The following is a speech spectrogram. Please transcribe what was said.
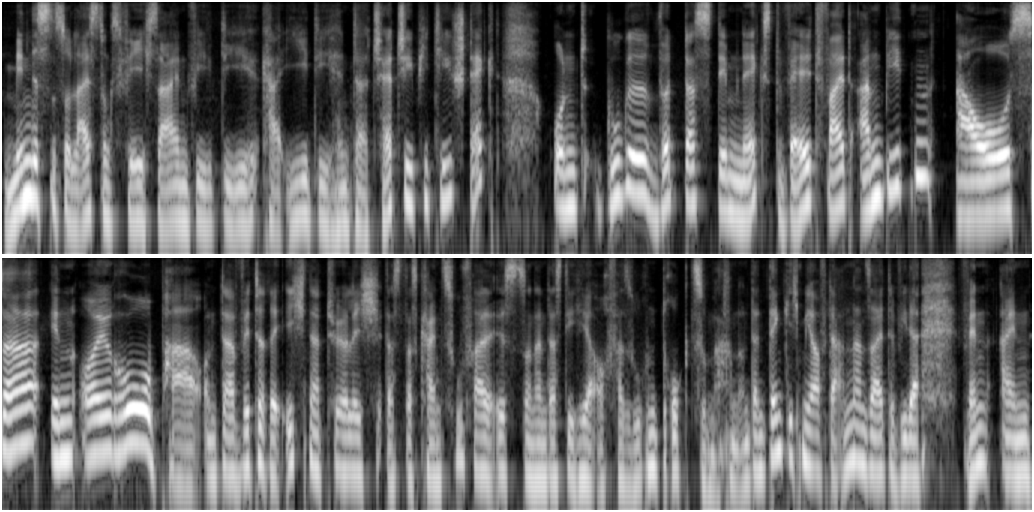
mindestens so leistungsfähig sein wie die KI, die hinter ChatGPT steckt. Und Google wird das demnächst weltweit anbieten, außer in Europa. Und da wittere ich natürlich, dass das kein Zufall ist, sondern dass die hier auch versuchen, Druck zu machen. Und dann denke ich mir auf der anderen Seite wieder, wenn ein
